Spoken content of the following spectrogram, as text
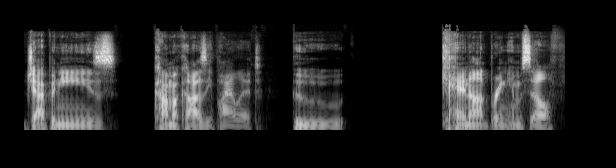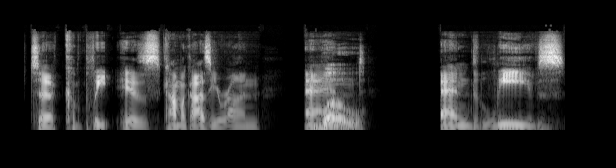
Japanese kamikaze pilot who cannot bring himself to complete his kamikaze run and Whoa. and leaves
